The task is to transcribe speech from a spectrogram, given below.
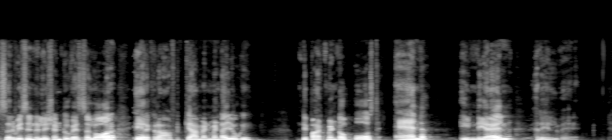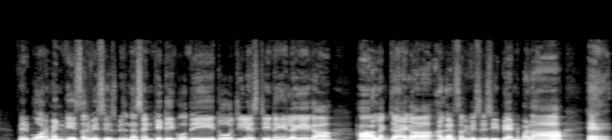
Service in relation to vessel और एयरक्राफ्ट क्या अमेंडमेंट आई होगी? Department of post and Indian railway फिर गवर्नमेंट की सर्विसेज़ बिज़नेस एंटिटी को दी तो जीएसटी नहीं लगेगा। हाँ लग जाएगा। अगर सर्विस रिसिपियंट बड़ा है।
